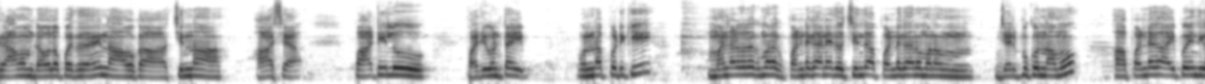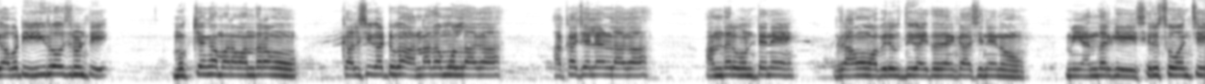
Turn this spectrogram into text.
గ్రామం డెవలప్ అవుతుందని నా ఒక చిన్న ఆశ. పార్టీలు పది ఉంటాయి. ఉన్నప్పటికీ మొన్నటి వరకు మనకు పండుగ అనేది వచ్చింది. ఆ పండుగను మనం జరుపుకున్నాము. ఆ పండగ అయిపోయింది కాబట్టి ఈ రోజు నుండి ముఖ్యంగా మనం అందరము కలిసికట్టుగా అన్నదమ్ముల్లాగా అక్కచెల్లెళ్ళలాగా అందరూ ఉంటేనే గ్రామం అభివృద్ధి అవుతుందని కాసి నేను మీ అందరికీ శిరసు వంచి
